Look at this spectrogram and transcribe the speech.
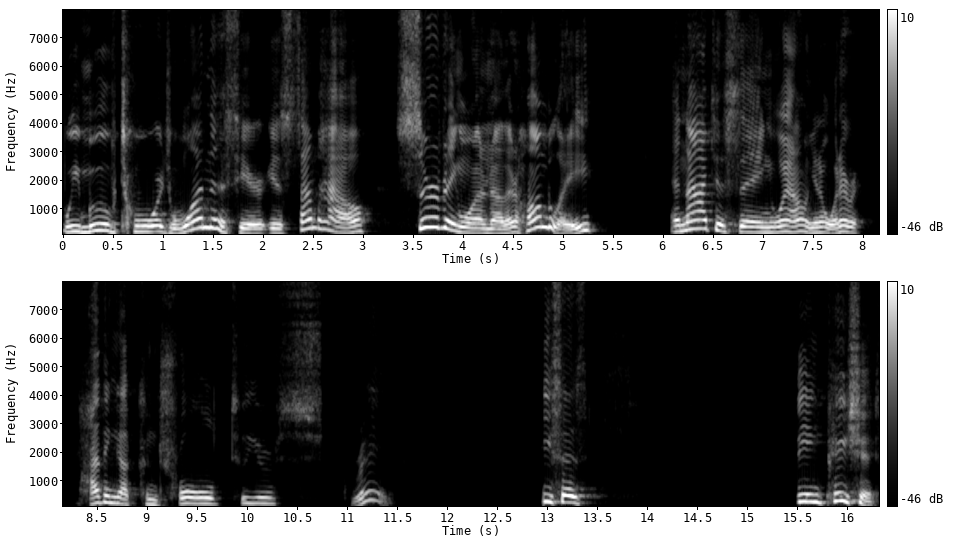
we move towards oneness here is somehow serving one another humbly and not just saying, well, you know, whatever, having a control to your strength. He says, being patient.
